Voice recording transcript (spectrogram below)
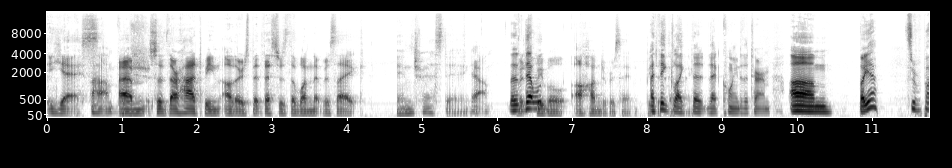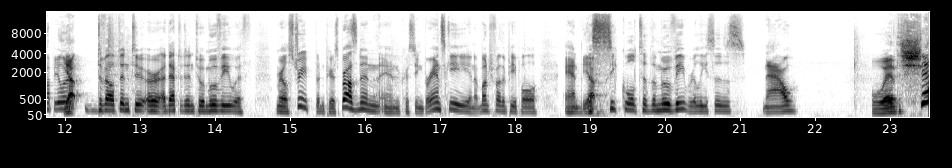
Yes. Um, Um, so there had been others, but this was the one that was like interesting. Yeah, Th- Which that we will hundred percent. I think like the, that coined the term. Um, but yeah, super popular. Yep. Developed into or adapted into a movie with Meryl Streep and Pierce Brosnan and Christine Baranski and a bunch of other people. And Yep. the sequel to the movie releases now with Cher.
